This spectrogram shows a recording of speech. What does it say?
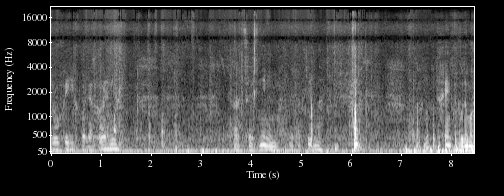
Трохи їх полякаємо. Так, це знімемо, не потрібно. Так, ну потихеньку будемо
